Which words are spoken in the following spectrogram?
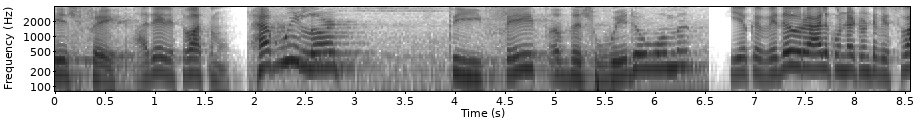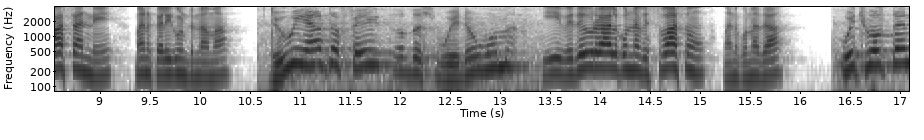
ఈస్ ఫెయిత్ అదే విశ్వాసము. Have we learn the faith of this widow woman ఈ యొక్క విధవరాలకు ఉన్నటువంటి విశ్వాసాన్ని మనం కలిగి ఉంటున్నామా? Do we have the faith of this widow woman ఈ విధవరాలకు ఉన్న విశ్వాసం మనకున్నదా? Which will then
